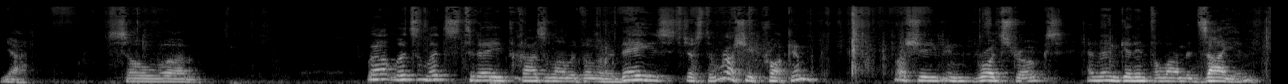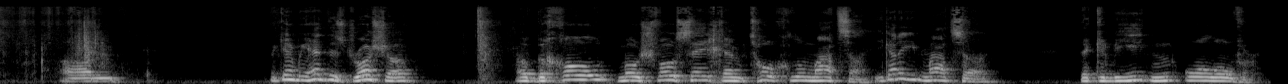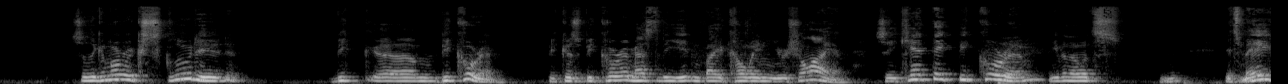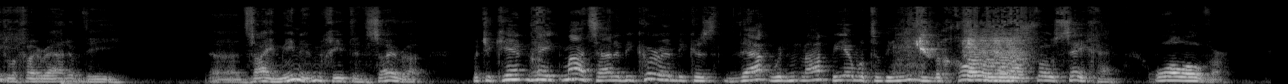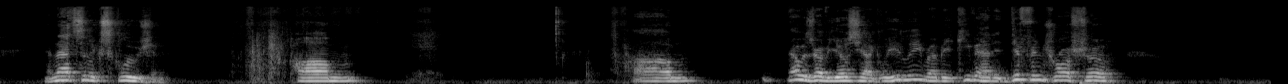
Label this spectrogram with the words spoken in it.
Yeah. So, um, well, let's let's today Chazalam of days just a Rashi Prokim, Rashi in broad strokes, and then get into Lamed Zayin. Um, again, we had this drasha of Bechol Moshvo Sechem Tochlu Matzah. You got to eat matzah that can be eaten all over. So the Gemara excluded um, Bikurim because Bikurim has to be eaten by a Kohen in Yerushalayim. So you can't take Bikurim, even though it's it's made out of the uh, Zayaminim, Chit and Zaira, but you can't make matzah out of Bikurim because that would not be able to be eaten all over, and that's an exclusion. Um, um, that was Rabbi Yossi Aglili. Rabbi Akiva had a different drosha,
